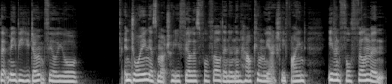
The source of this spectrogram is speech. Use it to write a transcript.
that maybe you don't feel you're enjoying as much or you feel as fulfilled in? And then how can we actually find even fulfillment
